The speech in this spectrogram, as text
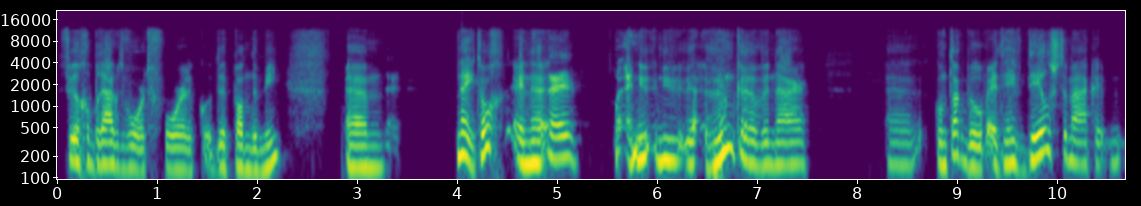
veel gebruikt woord voor de, de pandemie. Um, nee. nee. toch? En, uh, nee. en nu, nu hunkeren we naar uh, contactberoepen. Het heeft deels te maken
